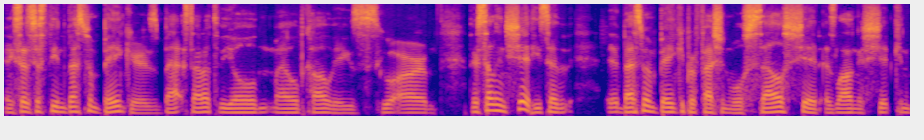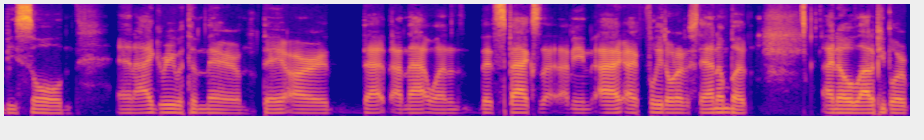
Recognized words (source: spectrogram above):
and he says just the investment bankers shout out to the old my old colleagues who are they're selling shit he said investment banking profession will sell shit as long as shit can be sold and i agree with him there they are that on that one that SPACs i mean I, I fully don't understand them but i know a lot of people are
